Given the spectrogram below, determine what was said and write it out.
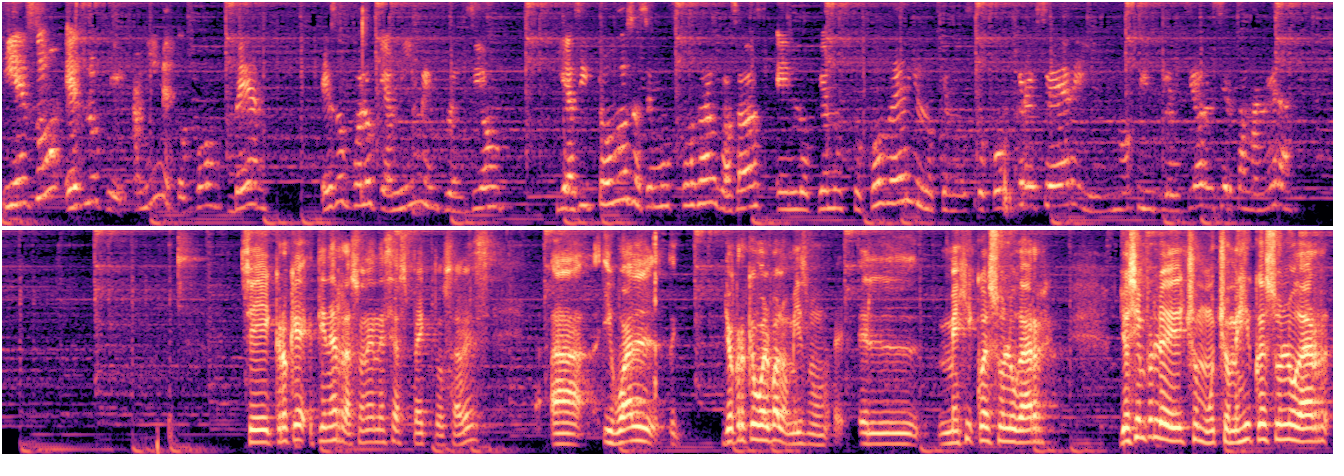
y eso es lo que a mí me tocó ver, eso fue lo que a mí me influenció, y así todos hacemos cosas basadas en lo que nos tocó ver y en lo que nos tocó crecer y nos influenció de cierta manera. Sí, creo que tienes razón en ese aspecto, ¿sabes? Ah, igual, yo creo que vuelvo a lo mismo. El México es un lugar, yo siempre lo he dicho mucho, México es un lugar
